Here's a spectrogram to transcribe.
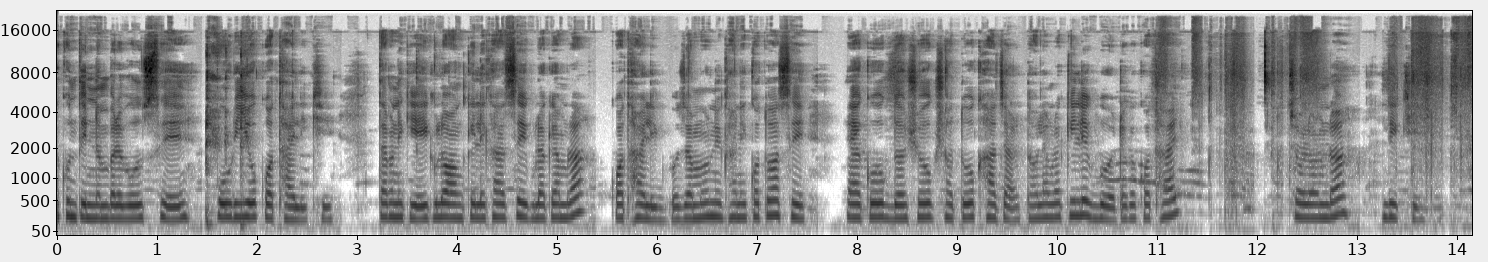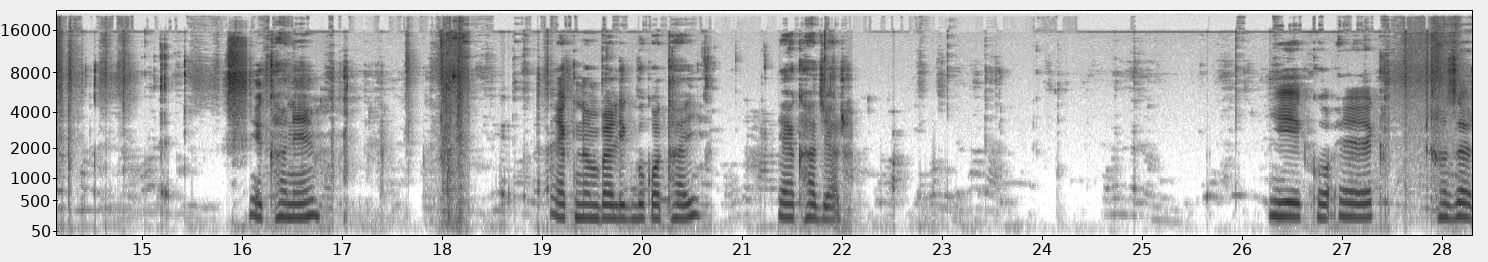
এখন তিন নম্বরে বলছে, পড়িও কথায় লিখি। তার মানে কি, এইগুলো অঙ্কে লেখা আছে, এগুলোকে আমরা কথায় লিখব। যেমন এখানে কত আছে? একক, দশক, শতক, হাজার। তাহলে আমরা কি লিখব এটাকে কথায়? চলো আমরা লিখি। এখানে এক নাম্বার লিখব কথায়? এক হাজার। এক এক হাজার।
